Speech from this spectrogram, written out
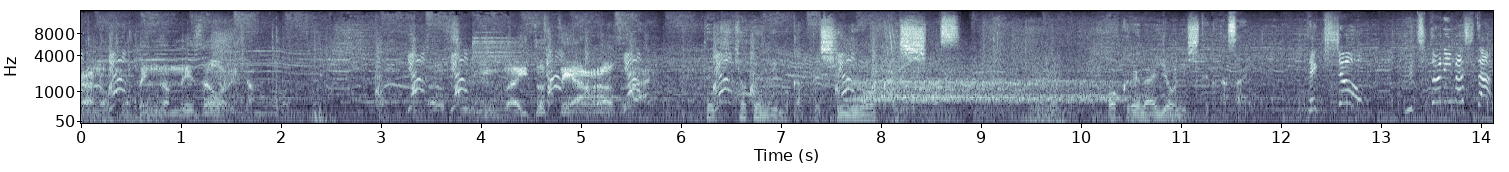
らの拠点が目障りだ。奪い取ってやろうぜ敵拠点に向かって進軍を開始します。遅れないようにしてください。敵将討ち取りました。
